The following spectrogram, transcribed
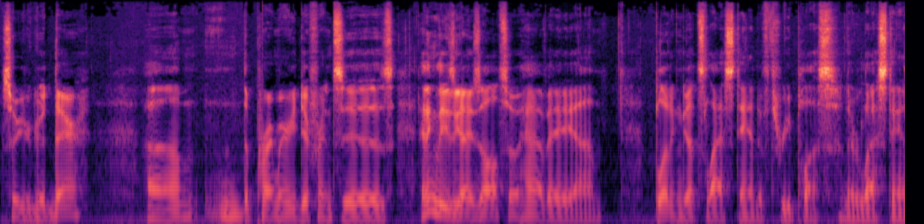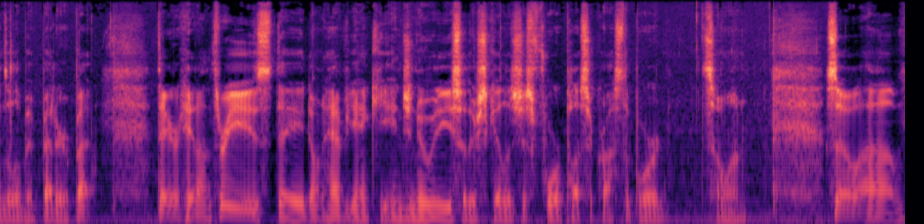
So you're good there. Um, the primary difference is, I think these guys also have a um, Blood and Guts last stand of 3 plus. Their last stand's a little bit better, but they're hit on threes. They don't have Yankee ingenuity, so their skill is just 4 plus across the board, so on. So um,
